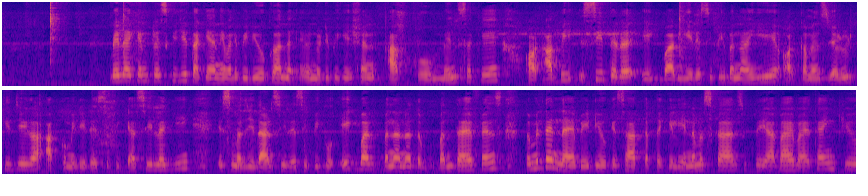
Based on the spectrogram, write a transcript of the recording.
बेल आइकन प्रेस कीजिए ताकि आने वाले वीडियो का नोटिफिकेशन आपको मिल सके। और आप भी इसी तरह एक बार ये रेसिपी बनाइए और कमेंट्स ज़रूर कीजिएगा, आपको मेरी रेसिपी कैसी लगी। इस मज़ेदार सी रेसिपी को एक बार बनाना तो बनता है फ्रेंड्स तो मिलते हैं नए वीडियो के साथ, तब तक के लिए नमस्कार, शुक्रिया बाय बाय थैंक यू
